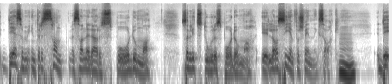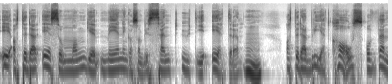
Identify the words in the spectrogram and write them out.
det som er interessant med sånne der spådommer, sånne litt store spådommer eh, La oss si en forsvinningssak. Det er at det der er så mange meninger som blir sendt ut i eteren. At det der blir et kaos, og hvem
